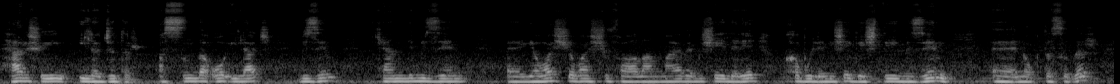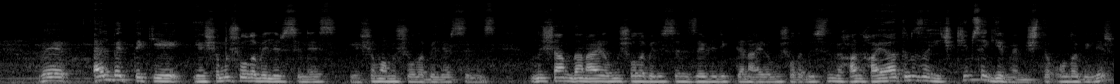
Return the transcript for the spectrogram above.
her şeyin ilacıdır. Aslında o ilaç bizim kendimizin e, yavaş yavaş şifalanmaya ve bir şeyleri kabullenişe geçtiğimizin e, noktasıdır. Ve elbette ki yaşamış olabilirsiniz, yaşamamış olabilirsiniz. Nişandan ayrılmış olabilirsiniz, evlilikten ayrılmış olabilirsiniz ve hay- hayatınıza hiç kimse girmemiş de olabilir.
